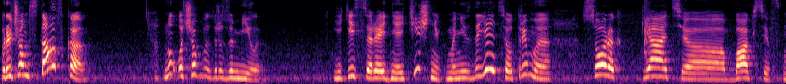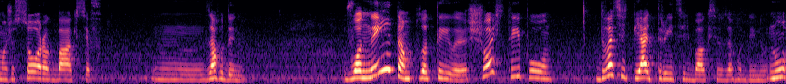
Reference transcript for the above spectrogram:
Причому ставка, ну, от щоб ви зрозуміли, якийсь середній айтішник, мені здається, отримує 45 е, баксів, може 40 баксів м, за годину. Вони там платили щось типу 25-30 баксів за годину. Ну,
